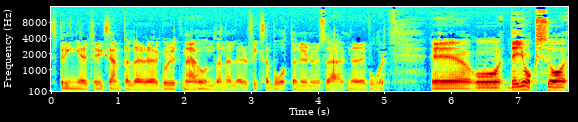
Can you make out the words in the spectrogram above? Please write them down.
Springer till exempel eller går ut med hunden eller fixar båten nu, nu så här när det är vår. Eh, och det är ju också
